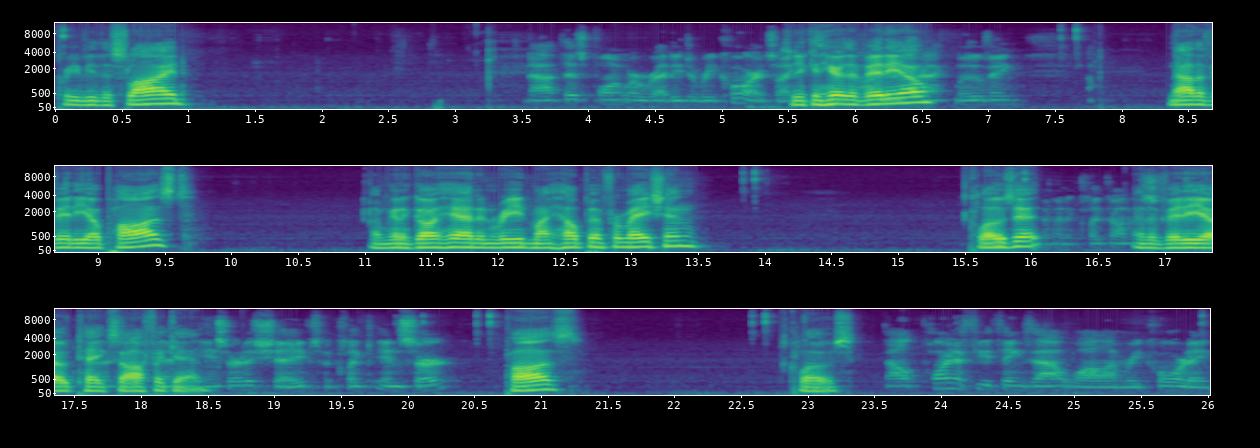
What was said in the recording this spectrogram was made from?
Preview the slide. Now at this point we're ready to record. So, so you can hear the video. Now the video paused. I'm going to go ahead and read my help information. Close it and the video takes off again. Insert a shape, so click insert. Pause. Close. I'll point a few things out while I'm recording.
